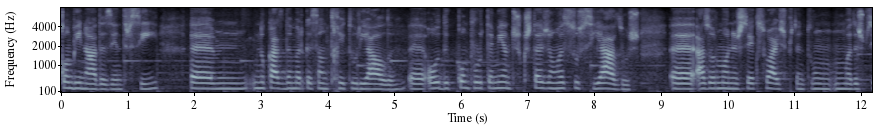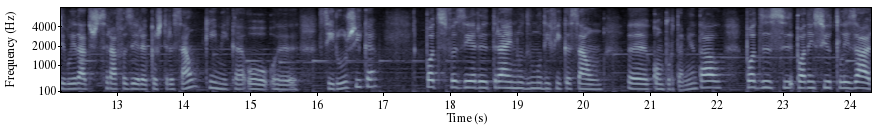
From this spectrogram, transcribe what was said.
combinadas entre si. Ehm, no caso da marcação territorial uh, ou de comportamentos que estejam associados às hormonas sexuais, portanto, um, uma das possibilidades será fazer a castração química ou uh, cirúrgica. Pode-se fazer treino de modificação uh, comportamental, pode-se, podem-se utilizar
